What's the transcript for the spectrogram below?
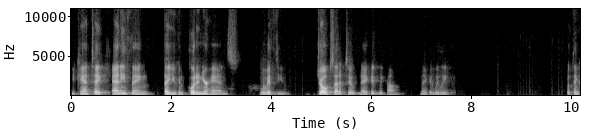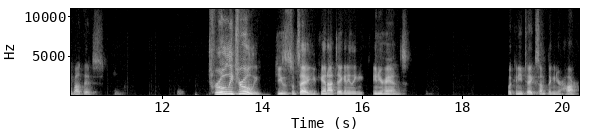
You can't take anything that you can put in your hands with you. Job said it too naked we come, naked we leave. But think about this. Truly, truly, Jesus would say, you cannot take anything in your hands, but can you take something in your heart?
